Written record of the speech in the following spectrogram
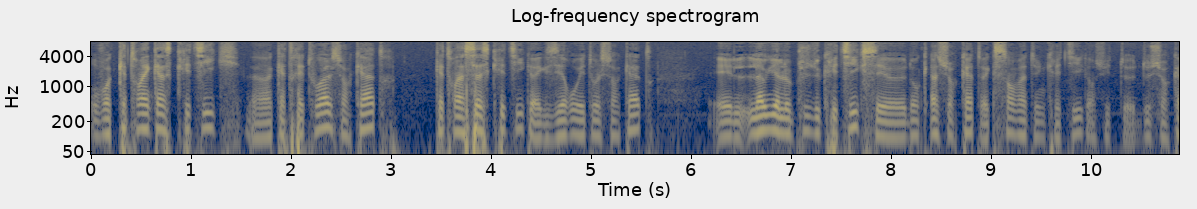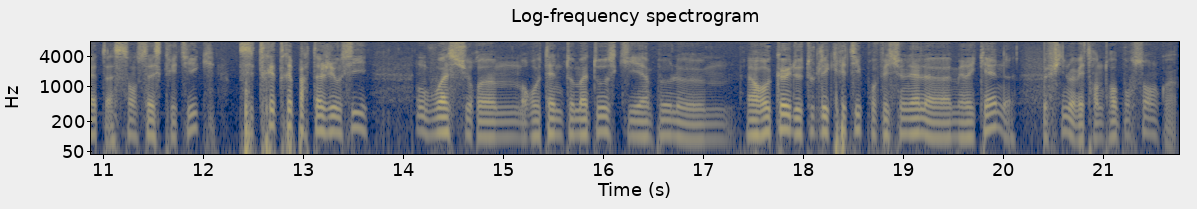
On voit 95 critiques euh, à 4 étoiles sur 4, 96 critiques avec 0 étoile sur 4. Et là où il y a le plus de critiques, c'est euh, donc 1 sur 4 avec 121 critiques, ensuite euh, 2 sur 4 à 116 critiques. C'est très très partagé aussi. On voit sur euh, Rotten Tomatoes, qui est un peu le, un recueil de toutes les critiques professionnelles euh, américaines, le film avait 33%. Quoi.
